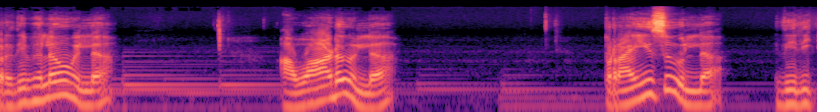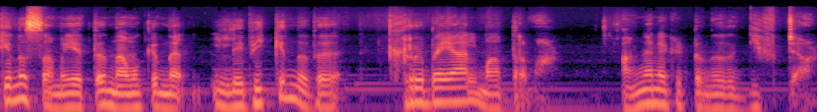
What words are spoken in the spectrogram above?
പ്രതിഫലവുമില്ല അവാർഡുമില്ല പ്രൈസുമില്ല. ഇതിരിക്കുന്ന സമയത്ത് നമുക്ക് ലഭിക്കുന്നത് കൃപയാൽ മാത്രമാണ്. അങ്ങനെ കിട്ടുന്നത് ഗിഫ്റ്റാണ്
